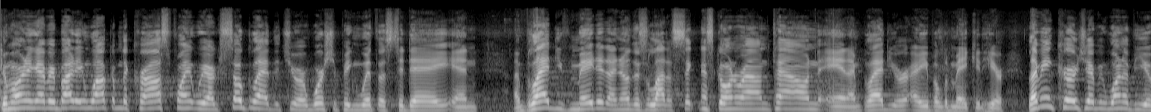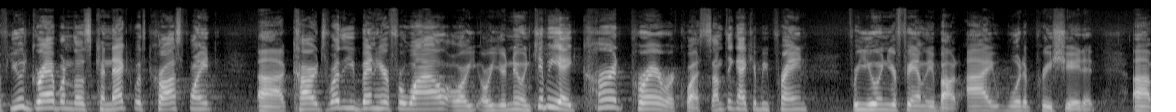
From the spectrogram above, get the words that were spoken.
Good morning, everybody, and welcome to Crosspoint. We are so glad that you are worshiping with us today, and I'm glad you've made it. I know there's a lot of sickness going around town, and I'm glad you're able to make it here. Let me encourage every one of you if you'd grab one of those Connect with Crosspoint uh, cards, whether you've been here for a while or, or you're new, and give me a current prayer request, something I can be praying for you and your family about. I would appreciate it. Uh,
